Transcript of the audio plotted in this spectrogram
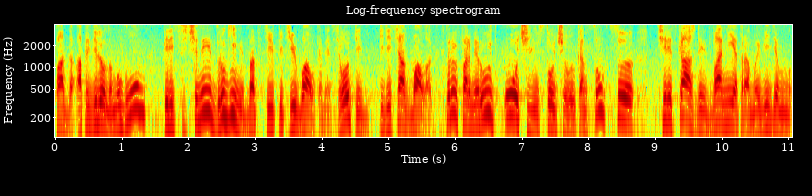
под определенным углом пересечены другими 25 балками, всего пи- 50 балок, которые формируют очень устойчивую конструкцию. Через каждые 2 метра мы видим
